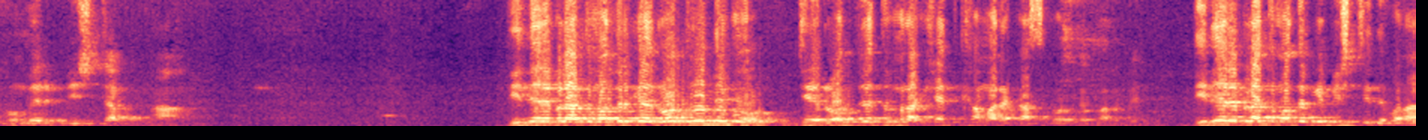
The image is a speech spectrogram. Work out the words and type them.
ঘুমের ডিস্টার্ব না দিনের বেলা তোমাদেরকে রৌদ্র দেব, যে রৌদ্রে তোমরা ক্ষেত খামারে কাজ করতে পারবে। দিনের বেলা তোমাদেরকে বৃষ্টি দেবো না,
